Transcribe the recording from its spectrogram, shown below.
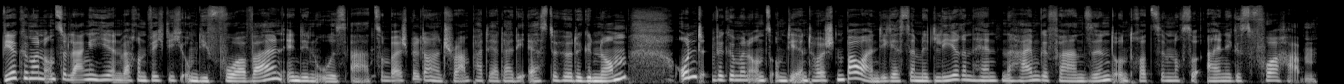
Wir kümmern uns so lange hier in Wach und Wichtig um die Vorwahlen in den USA. Zum Beispiel Donald Trump hat ja da die erste Hürde genommen. Und wir kümmern uns um die enttäuschten Bauern, die gestern mit leeren Händen heimgefahren sind und trotzdem noch so einiges vorhaben.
